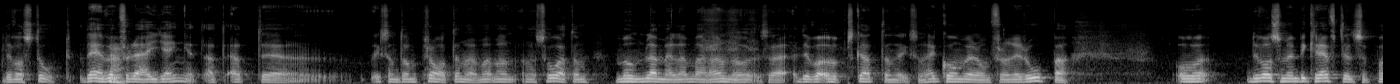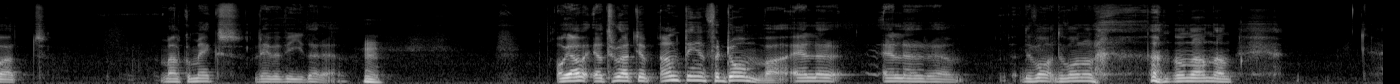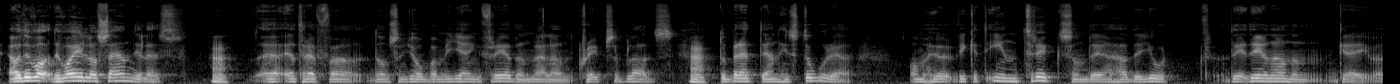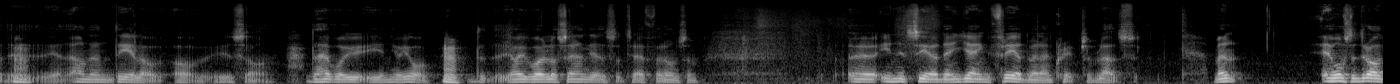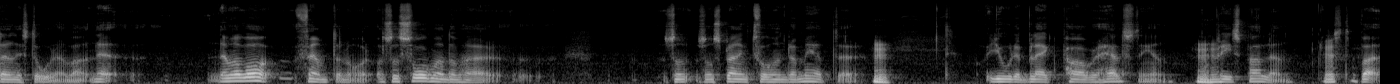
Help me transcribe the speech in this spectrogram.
Det var stort. Det är även Mm. för det här gänget. Att, att eh, liksom de pratade med man, man, man såg att de mumlade mellan varandra. Och så här. Det var uppskattande. Liksom. Här kommer de från Europa. Och det var som en bekräftelse på att Malcolm X lever vidare. Mm. Och jag, jag tror att jag, antingen för dem va, eller, eller eh, det var, det var någon, någon annan. Ja, det var, det var i Los Angeles. Ja. Eh, Jag träffade de som jobbar med gängfreden mellan Crips och Bloods. Ja. Då berättade jag en historia om hur, vilket intryck som det hade gjort. Det, det är en annan grej. Va? Det är en annan del av, av USA. Det här var ju i New York. Ja. Jag har ju varit i Los Angeles och träffat de som eh, initierade en gängfred mellan Crips och Bloods. Men jag måste dra den historien. Va? När, när man var 15 år och så såg man de här som, som sprang 200 meter. Mm. Gjorde Black Power-hälsningen på Mhm. prispallen. Va,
